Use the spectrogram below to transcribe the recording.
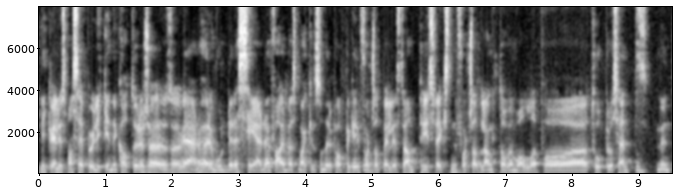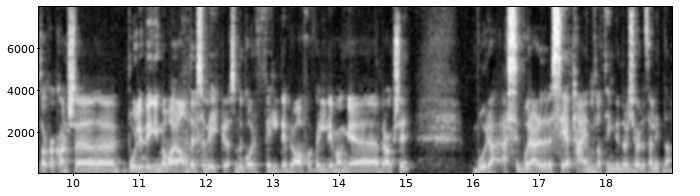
Likevel, hvis man ser på ulike indikatorer, så, så, vil jeg gjerne høre hvor dere ser det. For arbeidsmarkedet som dere påpeker, fortsatt veldig stramt. Prisveksten fortsatt langt over målet på 2% Med unntak av kanskje boligbygging og varehandel, så virker det som det går veldig bra for veldig mange bransjer. Hvor er, hvor er, det dere ser tegn til at ting begynner å kjøle seg litt? da?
